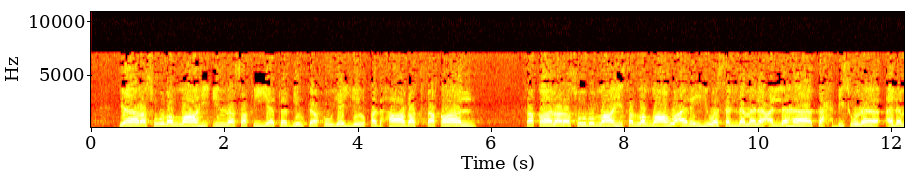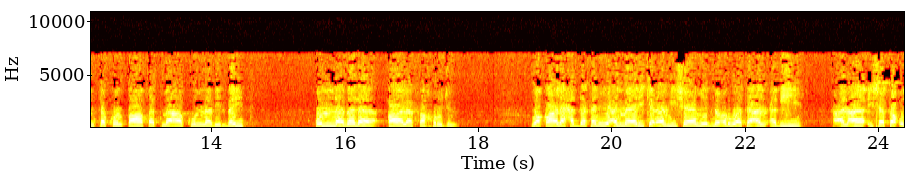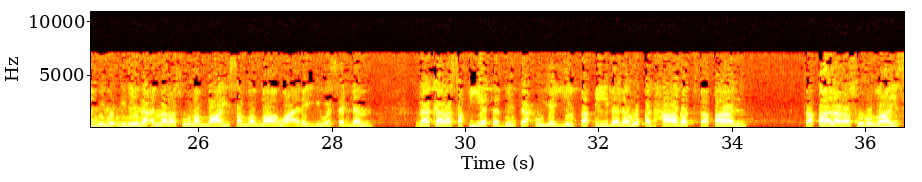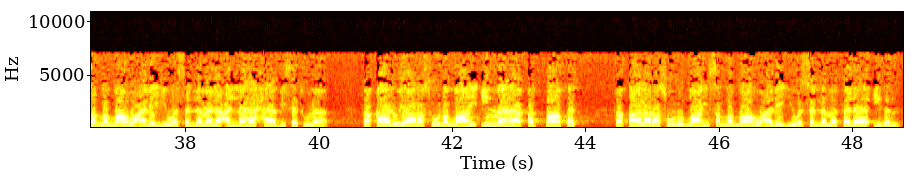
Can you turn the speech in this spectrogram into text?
يا رسول الله إن صفية بنت حيي قد حاضت فقال فقال رسول الله صلى الله عليه وسلم لعلها تحبسنا ألم تكن طافت معكن بالبيت؟ قلنا بلى قال فاخرجن. وقال حدثني عن مالك عن هشام بن عروة عن أبيه عن عائشة أم المؤمنين أن رسول الله صلى الله عليه وسلم ذكر صفية بنت حيي فقيل له قد حاضت فقال فقال رسول الله صلى الله عليه وسلم لعلها حابستنا. فقالوا يا رسول الله إنها قد طافت. فقال رسول الله صلى الله عليه وسلم فلا إذن.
